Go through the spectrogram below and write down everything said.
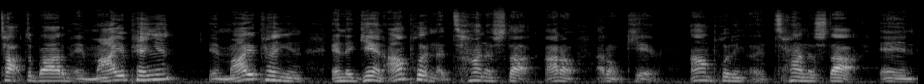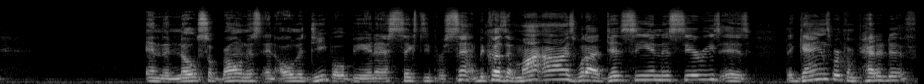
top to bottom, in my opinion. In my opinion, and again, I'm putting a ton of stock. I don't, I don't care. I'm putting a ton of stock in and the no Sabonis and Oladipo being at 60%. Because in my eyes, what I did see in this series is the games were competitive,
